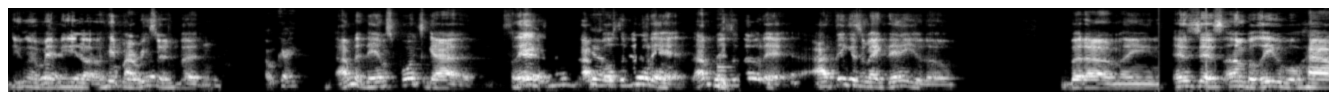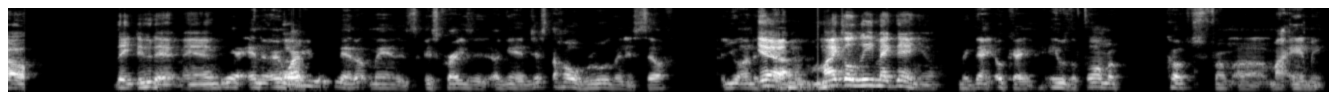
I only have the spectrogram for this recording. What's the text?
you gonna make me uh, hit my research button. Okay. I'm the damn sports guy. So yeah, I'm yeah. supposed to do that. I'm supposed to do that. I think it's McDaniel though. But uh, I mean, it's just unbelievable how they do that, man. Yeah, and, and so, why are you looking that up, man? Is is crazy. Again, just the whole rule in itself. You understand? Yeah, Michael Lee McDaniel. McDaniel. Okay, he was a former coach from uh, Miami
